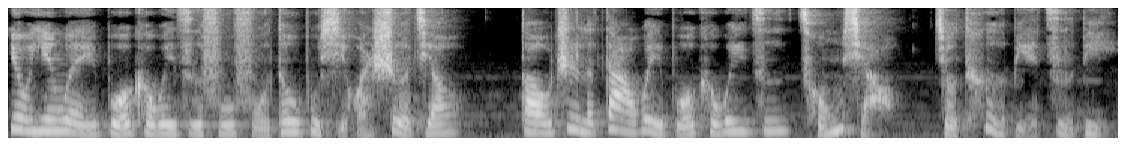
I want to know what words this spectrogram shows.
又因为伯克威兹夫妇都不喜欢社交，导致了大卫·伯克威兹从小就特别自闭。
